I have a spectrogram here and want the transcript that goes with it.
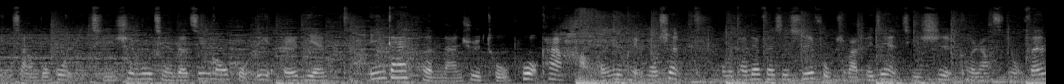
理想，不过以骑士目前的进攻火力而言，应该很难去突破。看好红路可以获胜，我们团队分析师福布斯把推荐骑士可让四点五分。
